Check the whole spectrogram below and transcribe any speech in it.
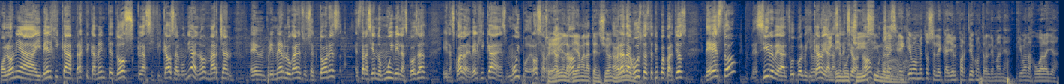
Polonia y Bélgica prácticamente dos clasificados al Mundial, ¿no? Marchan en primer lugar en sus sectores, están haciendo muy bien las cosas y la escuadra de Bélgica es muy poderosa, Sí, Reinaldo, la ¿no? que llama la atención. La ¿no? verdad da gusto este tipo de partidos. De esto le sirve al fútbol mexicano y a la Y selección, muchísimo. ¿no? Pero Muchísimo. ¿en, qué momento se le cayó el partido contra Alemania? Que iban a jugar allá.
